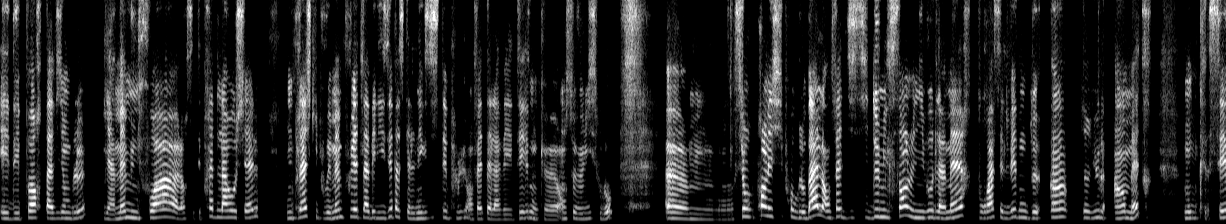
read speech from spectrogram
et des ports pavillon bleu. Il y a même une fois, alors c'était près de La Rochelle, une plage qui pouvait même plus être labellisée parce qu'elle n'existait plus. En fait, elle avait été donc ensevelie sous l'eau. si on reprend les chiffres au global, en fait, d'ici 2100, le niveau de la mer pourra s'élever donc de 1,1 mètre. Donc, c'est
